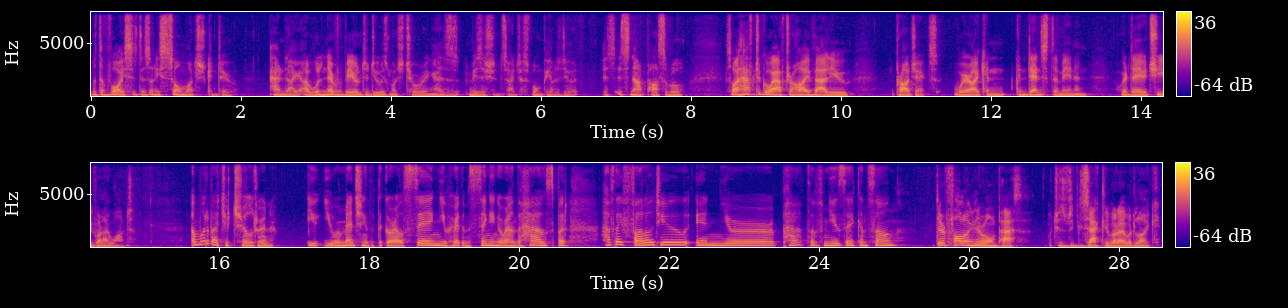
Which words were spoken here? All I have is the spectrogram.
But the voice, there's only so much it can do. And I, I will never be able to do as much touring as musicians. I just won't be able to do it. It's, it's not possible. So I have to go after high value projects where I can condense them in and where they achieve what I want. And what about your children? You, you were mentioning that the girls sing, you hear them singing around the house, but have they followed you in your path of music and song? They're following their own path, which is exactly what I would like.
